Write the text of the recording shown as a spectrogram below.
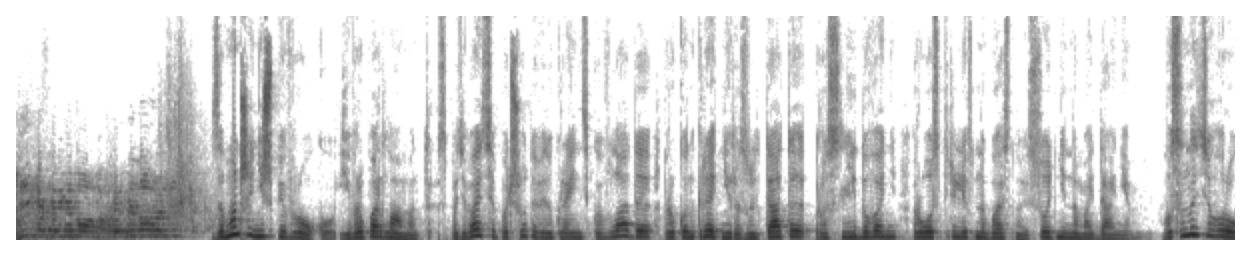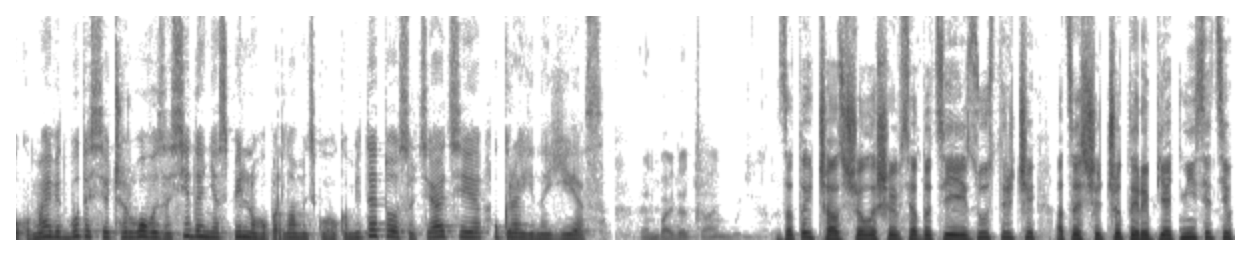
Лікар терміново. За менше ніж півроку Європарламент сподівається почути від української влади про конкретні результати розслідувань розстрілів Небесної Сотні на Майдані. Восени цього року має відбутися чергове засідання спільного парламентського комітету Асоціації Україна ЄС. За той час, що лишився до цієї зустрічі, а це ще 4-5 місяців,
